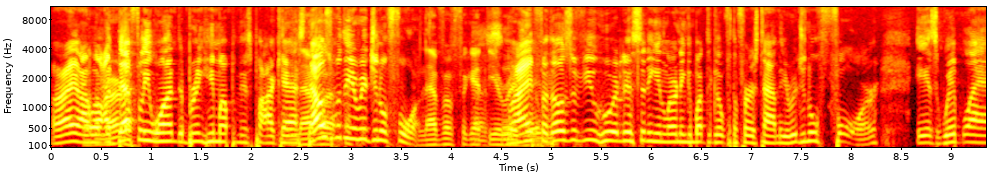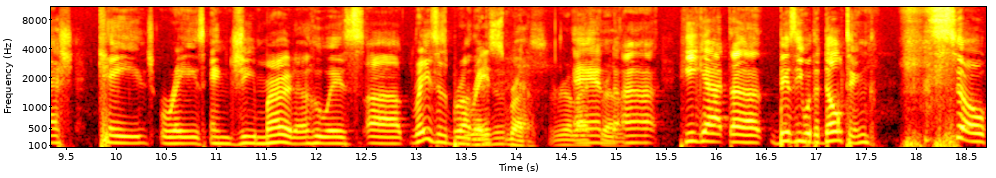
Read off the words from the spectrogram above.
All right, I, I definitely wanted to bring him up in this podcast. that was with the original four. Never forget the original. Right? For those of you who are listening and learning about the GOAT for the first time, the original four is Whiplash, Kage, Rays, and G Murder, who is uh, Ray's brother. Ray's brother. Yes, real life and brother. uh, he got uh, busy with adulting. so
